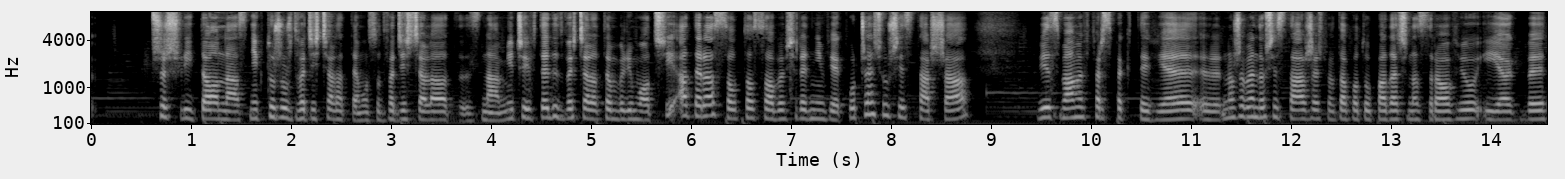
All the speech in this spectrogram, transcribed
y, przyszli do nas, niektórzy już 20 lat temu, są 20 lat z nami, czyli wtedy 20 lat temu byli młodsi, a teraz są to osoby w średnim wieku. Część już jest starsza, więc mamy w perspektywie, y, no, że będą się starzeć, prawda, podupadać na zdrowiu i jakby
